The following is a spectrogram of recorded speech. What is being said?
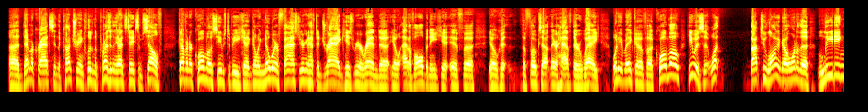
uh, Democrats in the country, including the President of the United States himself. Governor Cuomo seems to be uh, going nowhere fast. You're going to have to drag his rear end, uh, you know, out of Albany if uh, you know the folks out there have their way. What do you make of uh, Cuomo? He was uh, what not too long ago one of the leading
